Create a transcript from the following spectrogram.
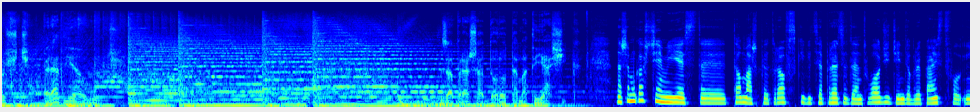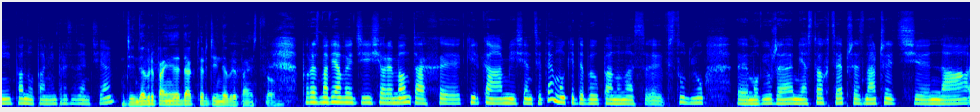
Gość Radia Łódź. Zaprasza Dorota Matyjasik. Naszym gościem jest y, Tomasz Piotrowski, wiceprezydent Łodzi. Dzień dobry Państwu i Panu, Panie Prezydencie. Dzień dobry Pani redaktor, dzień dobry Państwu. Porozmawiamy dziś o remontach. Y, Kilka miesięcy temu, kiedy był Pan u nas y, w studiu, mówił, że miasto chce przeznaczyć na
